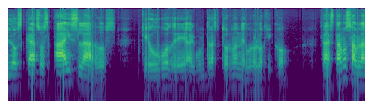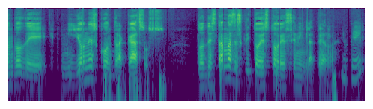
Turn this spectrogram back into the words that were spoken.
los casos aislados que hubo de algún trastorno neurológico. O sea, estamos hablando de millones contra casos. Donde está más descrito esto es en Inglaterra. En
